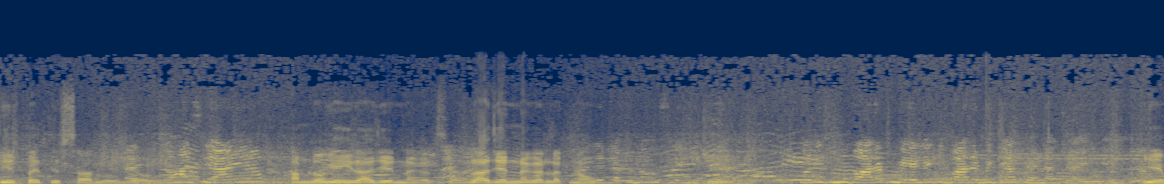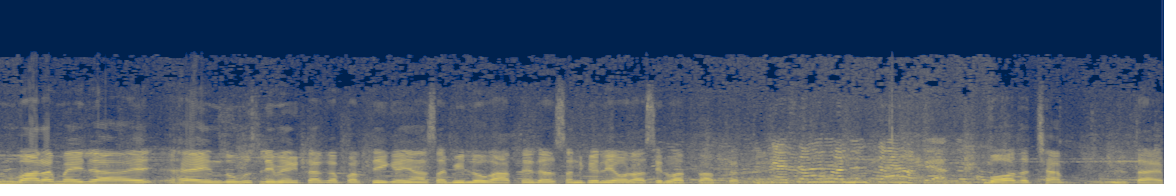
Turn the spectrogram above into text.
तीस पैंतीस साल हो गया होगा? हम लोग यहीं राजेंद्र नगर से राजेंद्र नगर लखनऊ लखनऊ तो इस मुबारक मेले के बारे में क्या कहना चाहेंगे? ये मुबारक मेला है हिंदू मुस्लिम एकता का प्रतीक है। यहाँ सभी लोग आते हैं दर्शन के लिए और आशीर्वाद प्राप्त करते हैं। कैसा माहौल मिलता है यहाँ पे आकर? बहुत अच्छा मिलता है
